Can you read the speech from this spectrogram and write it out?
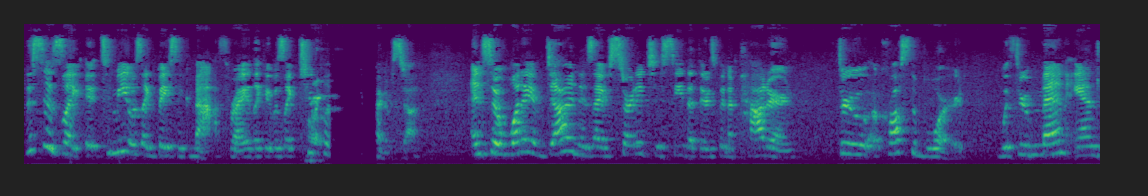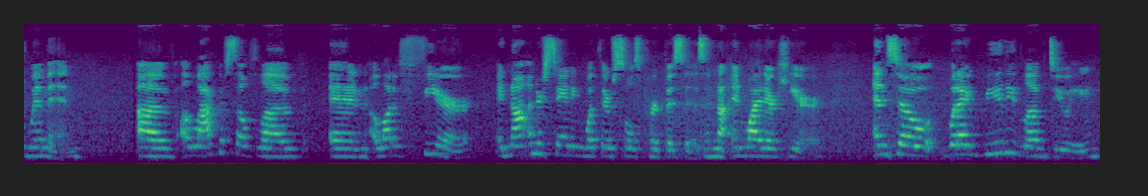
this is like it, to me it was like basic math, right? Like it was like two right. kind of stuff. And so what I have done is I've started to see that there's been a pattern through across the board with through men and women of a lack of self love and a lot of fear and not understanding what their soul's purpose is and, not, and why they're here. And so, what I really love doing,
